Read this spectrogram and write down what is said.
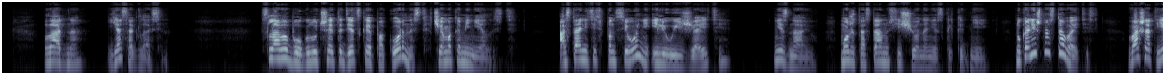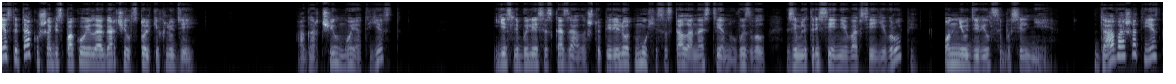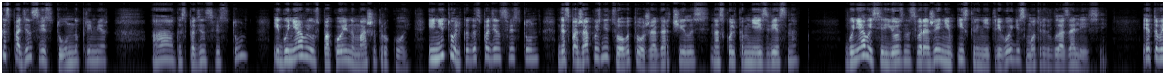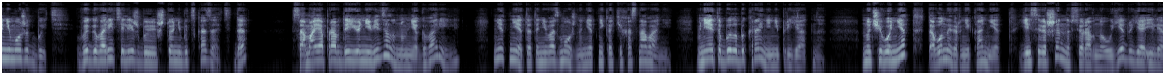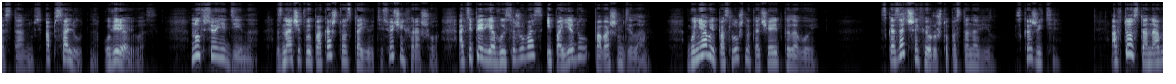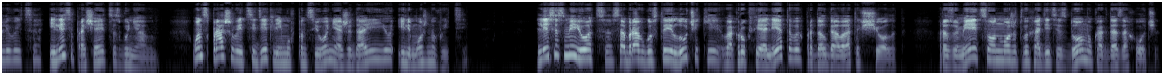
«Ладно, я согласен. Слава богу, лучше это детская покорность, чем окаменелость. Останетесь в пансионе или уезжаете?» «Не знаю. Может, останусь еще на несколько дней». «Ну, конечно, оставайтесь. Ваш отъезд и так уж обеспокоил и огорчил стольких людей». «Огорчил мой отъезд?» Если бы Леся сказала, что перелет мухи со стола на стену вызвал землетрясение во всей Европе, он не удивился бы сильнее. «Да, ваш отъезд, господин Свистун, например. «А, господин Свистун?» И Гунявый успокоенно машет рукой. «И не только господин Свистун. Госпожа Кузнецова тоже огорчилась, насколько мне известно». Гунявый серьезно, с выражением искренней тревоги, смотрит в глаза Леси. «Этого не может быть. вы говорите лишь бы что-нибудь сказать, да? Сама я, правда, ее не видела, но мне говорили. Нет-нет, это невозможно, нет никаких оснований. Мне это было бы крайне неприятно. Но чего нет, того наверняка нет. Ей совершенно все равно, уеду я или останусь. Абсолютно, уверяю вас. Ну, все едино. Значит, вы пока что остаетесь. Очень хорошо. А теперь я высажу вас и поеду по вашим делам. Гунявый послушно качает головой. Сказать шоферу, что постановил? Скажите. Авто останавливается, и Леся прощается с Гунявым. Он спрашивает, сидеть ли ему в пансионе, ожидая ее, или можно выйти. Леся смеется, собрав густые лучики вокруг фиолетовых продолговатых щелок. Разумеется, он может выходить из дому, когда захочет.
